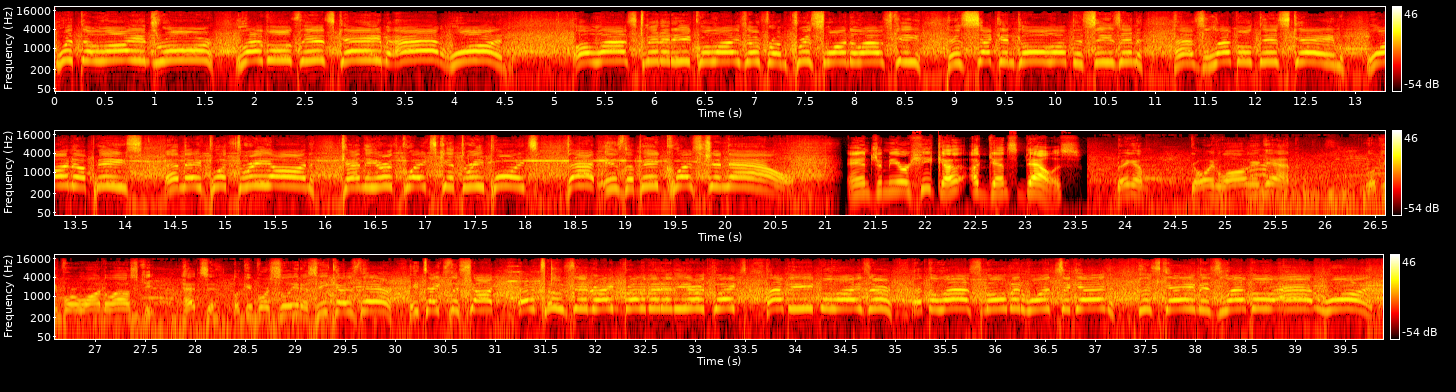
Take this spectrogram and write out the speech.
With the Lions roar. Levels this game at one. A last minute equalizer from Chris Wondolowski. His second goal of the season has leveled this game one apiece, and they put three on. Can the Earthquakes get three points? That is the big question now. And Jahmir Hyka against Dallas. Bingham going long again. Looking for Wondolowski. Heads it. Looking for Salinas. He goes there. He takes the shot. And Tucson right in front of it. And the Earthquakes have the equalizer at the last moment once again. This game is level at one.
